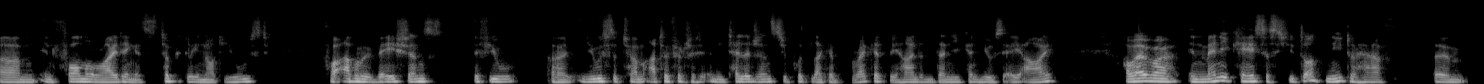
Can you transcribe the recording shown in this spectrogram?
um, in formal writing, it's typically not used. for abbreviations, if you uh, use the term artificial intelligence, you put like a bracket behind it, then you can use AI. However, in many cases, you don't need to have um,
